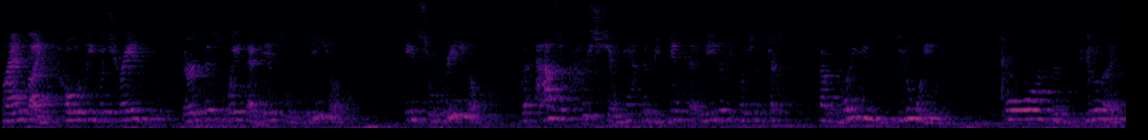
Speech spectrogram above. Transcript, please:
friend like totally betrayed you. There's this weight that is real. It's real. But as a Christian, we have to begin to immediately push the stretch. God, what are you doing for the good?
